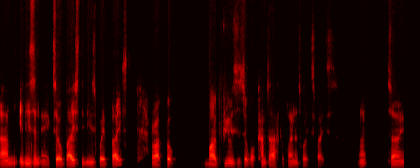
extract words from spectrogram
it isn't Excel based; it is web based, right? But my view is, is that what comes after Planners Workspace, right? So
